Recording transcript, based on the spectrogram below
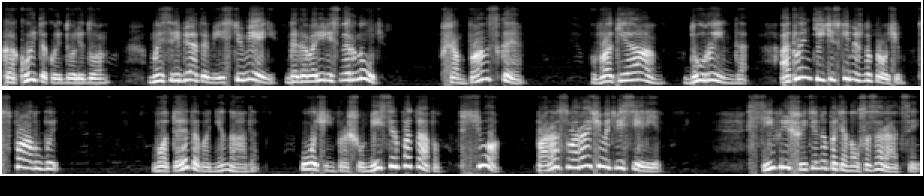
Какой такой Доли Дон? Мы с ребятами из Тюмени договорились нырнуть. В шампанское? В океан, дурында. Атлантический, между прочим, с палубы. Вот этого не надо. Очень прошу, мистер Потапов, все, пора сворачивать веселье. Стив решительно потянулся за рацией.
